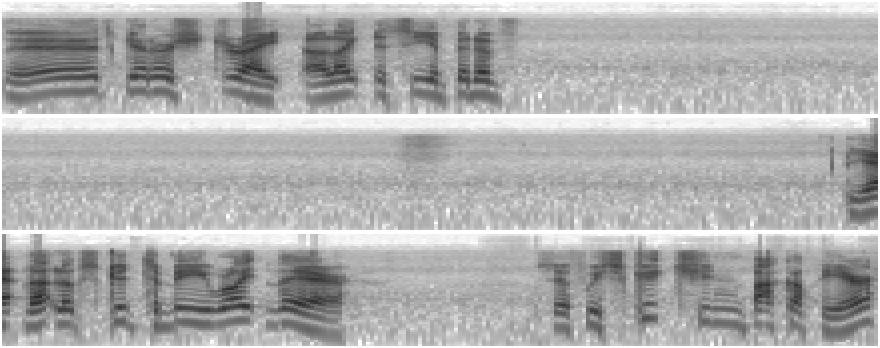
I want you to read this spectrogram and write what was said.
let's get her straight. I like to see a bit of Yeah, that looks good to me right there. So if we're scooching back up here,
